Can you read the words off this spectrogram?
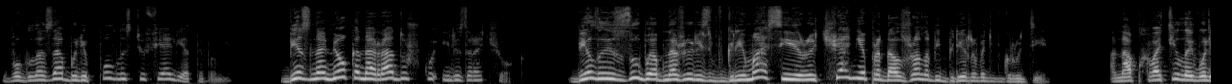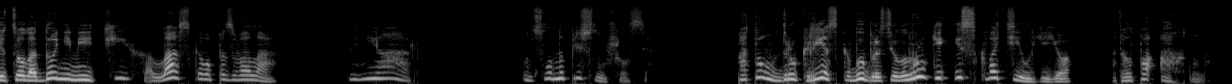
Его глаза были полностью фиолетовыми, без намека на радужку или зрачок. Белые зубы обнажились в гримасе, и рычание продолжало вибрировать в груди. Она обхватила его лицо ладонями и тихо, ласково позвала. «Даниар!» Он словно прислушался. Потом вдруг резко выбросил руки и схватил ее, а толпа ахнула.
